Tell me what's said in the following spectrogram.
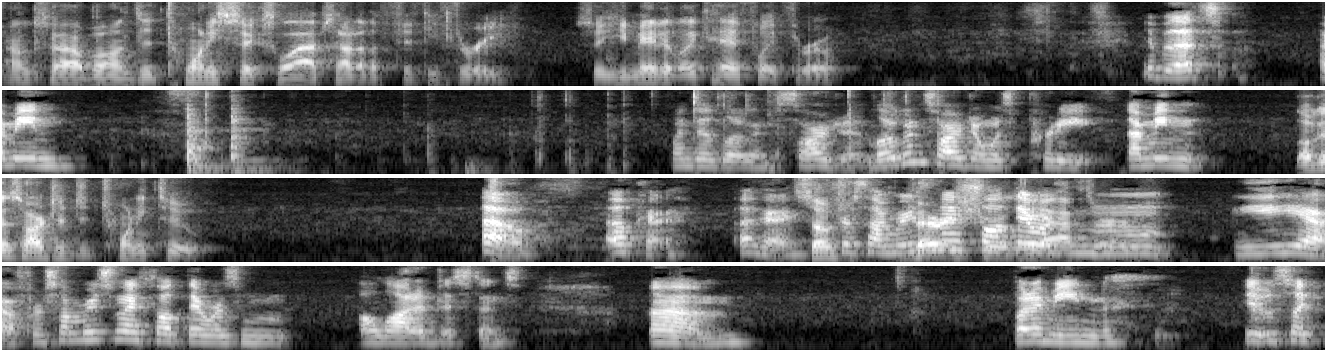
Alex Albon did 26 laps out of the 53. So he made it like halfway through. Yeah, but that's. I mean. When did Logan Sargent? Logan Sargent was pretty. I mean. Logan Sargent did 22. Oh, okay. Okay. So for some reason, I thought there was. after- yeah, for some reason, I thought there was a lot of distance. Um. But I mean, it was like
